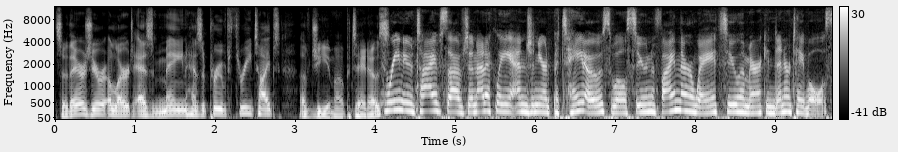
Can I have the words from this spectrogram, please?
So there's your alert as Maine has approved three types of GMO potatoes. Three new types of genetically engineered potatoes will soon find their way to American dinner tables.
